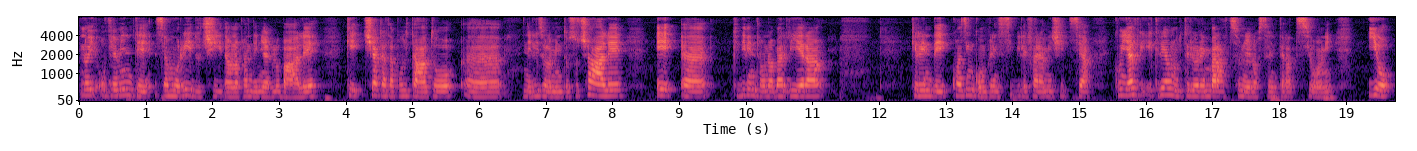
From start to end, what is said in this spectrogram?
noi ovviamente siamo reduci da una pandemia globale che ci ha catapultato uh, nell'isolamento sociale e uh, che diventa una barriera che rende quasi incomprensibile fare amicizia con gli altri e crea un ulteriore imbarazzo nelle nostre interazioni. Io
